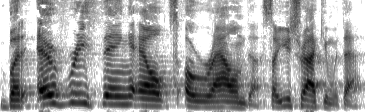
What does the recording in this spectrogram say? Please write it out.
but everything else around us. Are you tracking with that?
